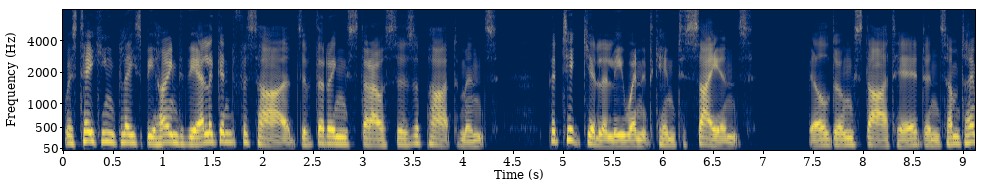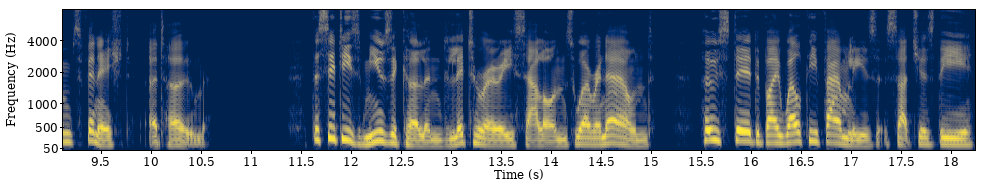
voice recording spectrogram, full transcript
was taking place behind the elegant facades of the Ringstrasse's apartments, particularly when it came to science, Bildung started and sometimes finished at home. The city's musical and literary salons were renowned, hosted by wealthy families such as the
